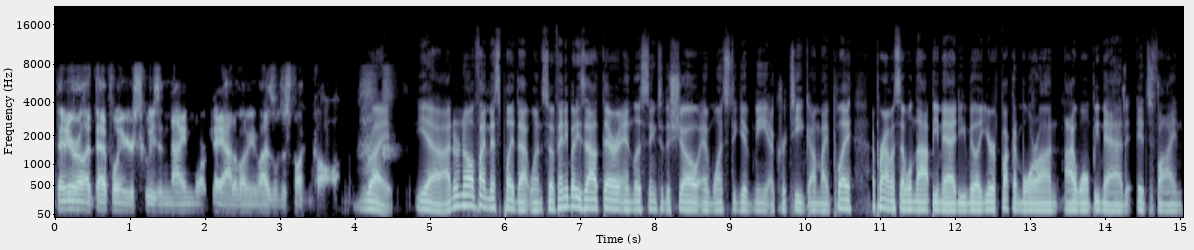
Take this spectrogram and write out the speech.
Then you're at that point you're squeezing nine more k out of him. You might as well just fucking call. right. Yeah, I don't know if I misplayed that one. So if anybody's out there and listening to the show and wants to give me a critique on my play, I promise I will not be mad. You can be like, "You're a fucking moron." I won't be mad. It's fine.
